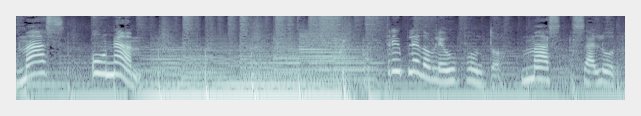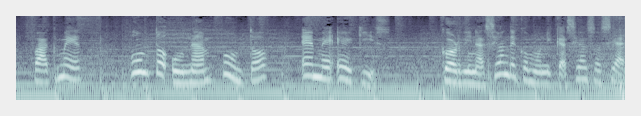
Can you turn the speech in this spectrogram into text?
más UNAM www.massaludfacmed.unam.mx Coordinación de Comunicación Social.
